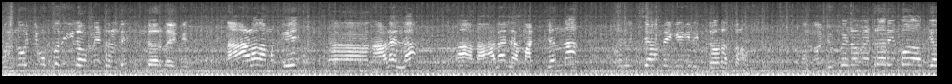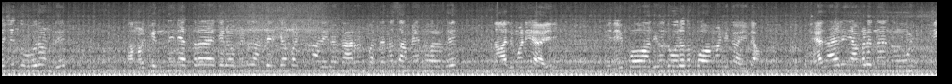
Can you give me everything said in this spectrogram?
മുന്നൂറ്റി മുപ്പത് കിലോമീറ്റർ ഉണ്ട് ഇൻഡോറിലേക്ക് നാളെ നമുക്ക് നാളെ അല്ല ആ നാളെ അല്ല മറ്റന്ന ഒരു ഉച്ചയാകുമ്പോഴേക്കെങ്കിലും ഇൻഡോർ എത്തണം മുന്നൂറ്റി മുപ്പത് കിലോമീറ്റർ പറയുമ്പോൾ അത്യാവശ്യം ദൂരമുണ്ട് നമ്മൾക്ക് ഇന്ന് ഇനി എത്ര കിലോമീറ്റർ സഞ്ചരിക്കാൻ പറ്റുന്ന അറിയില്ല കാരണം ഇപ്പം തന്നെ സമയം എന്ന് പറയുന്നത് നാല് മണിയായി ഇനിയിപ്പോൾ അധികം ദൂരമൊന്നും പോകാൻ വേണ്ടി കഴിയില്ല ഏതായാലും ഞങ്ങൾ ഇന്ന് നൂറ്റി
